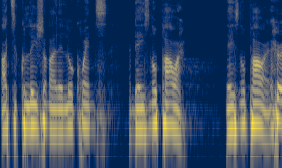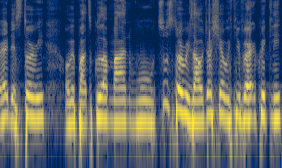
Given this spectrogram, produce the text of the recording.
articulation, and eloquence, and there is no power. There is no power. I read a story of a particular man who, two stories I'll just share with you very quickly.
